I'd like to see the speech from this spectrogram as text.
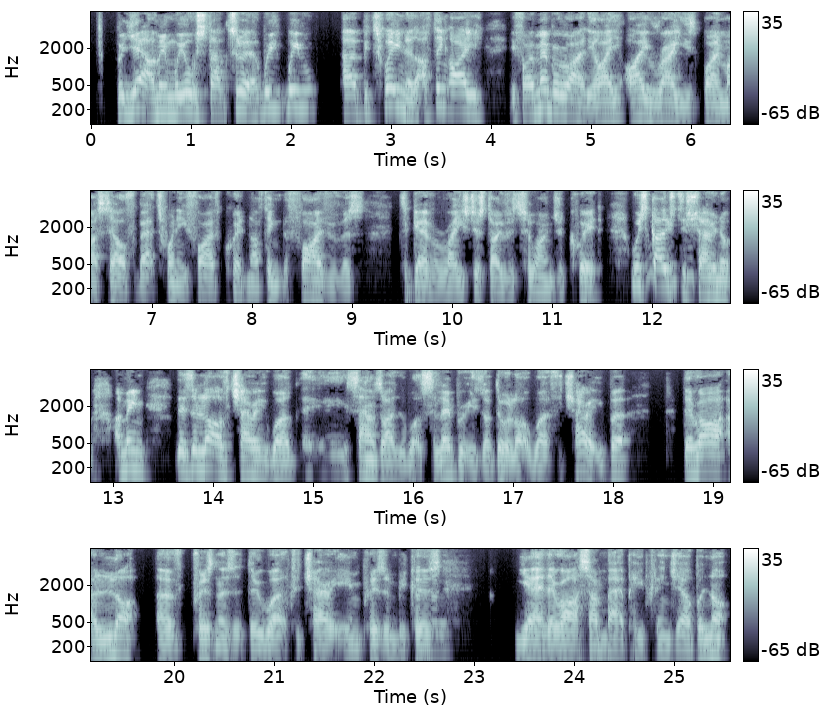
but yeah, I mean, we all stuck to it. We we uh, between us, I think I, if I remember rightly, I I raised by myself about 25 quid, and I think the five of us together raised just over 200 quid, which goes to show, you know, I mean, there's a lot of charity work. It sounds like what celebrities, I do a lot of work for charity, but there are a lot of prisoners that do work for charity in prison because, mm-hmm. yeah, there are some bad people in jail, but not,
